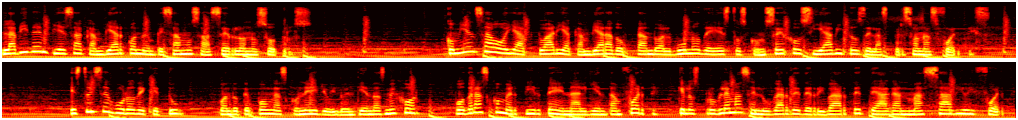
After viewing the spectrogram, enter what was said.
La vida empieza a cambiar cuando empezamos a hacerlo nosotros. Comienza hoy a actuar y a cambiar adoptando alguno de estos consejos y hábitos de las personas fuertes. Estoy seguro de que tú, cuando te pongas con ello y lo entiendas mejor, podrás convertirte en alguien tan fuerte, que los problemas en lugar de derribarte te hagan más sabio y fuerte.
